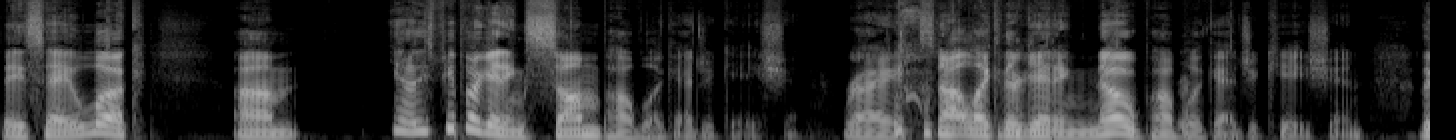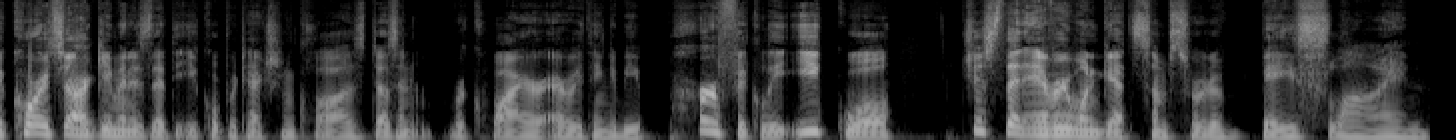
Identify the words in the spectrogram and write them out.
They say, look, um, you know, these people are getting some public education, right? It's not like they're getting no public education. The court's argument is that the Equal Protection Clause doesn't require everything to be perfectly equal, just that everyone gets some sort of baseline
